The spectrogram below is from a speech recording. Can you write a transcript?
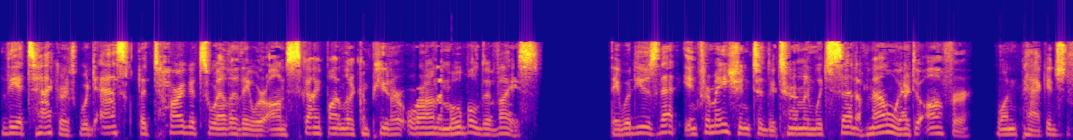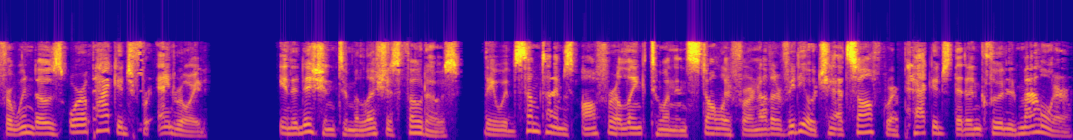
the attackers would ask the targets whether they were on Skype on their computer or on a mobile device. They would use that information to determine which set of malware to offer, one packaged for Windows or a package for Android. In addition to malicious photos, they would sometimes offer a link to an installer for another video chat software package that included malware.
